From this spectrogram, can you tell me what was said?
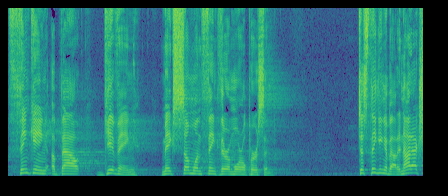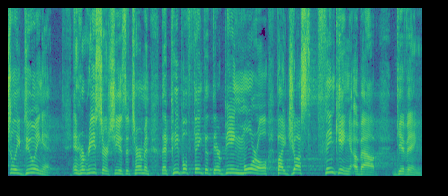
thinking about giving makes someone think they're a moral person. Just thinking about it, not actually doing it. In her research, she has determined that people think that they're being moral by just thinking about giving.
